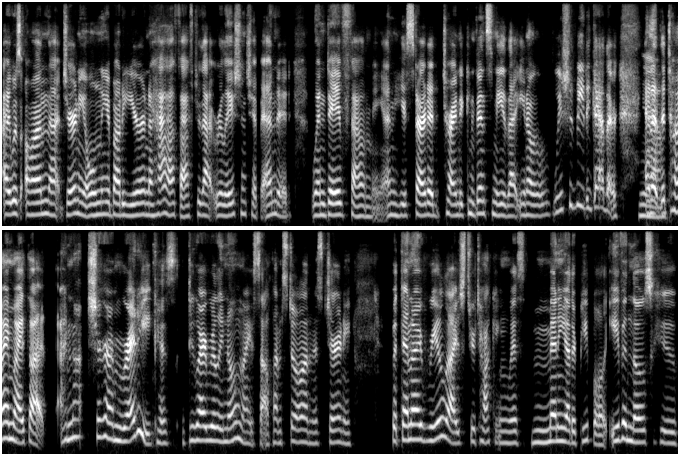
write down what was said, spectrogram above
I was on that journey only about a year and a half after that relationship ended when Dave found me, and he started trying to convince me that, you know, we should be together. And at the time, I thought, "I'm not sure I'm ready because do I really know myself? I'm still on this journey." But then I realized through talking with many other people, even those who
